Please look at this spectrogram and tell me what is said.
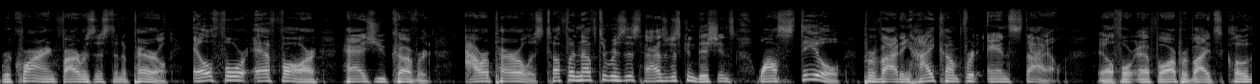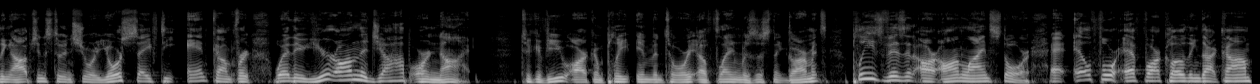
requiring fire resistant apparel. L4FR has you covered. Our apparel is tough enough to resist hazardous conditions while still providing high comfort and style. L4FR provides clothing options to ensure your safety and comfort, whether you're on the job or not. To view our complete inventory of flame resistant garments, please visit our online store at l4frclothing.com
